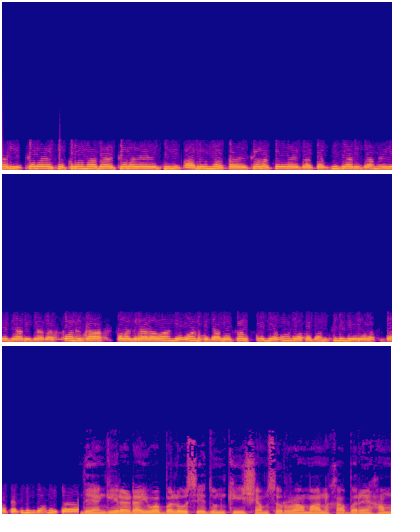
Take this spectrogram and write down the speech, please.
ناري کله چې کرونا دا کله چې اړ نه. کله چې دا سبزی جاری دا مې جاری دا راستنه دا خلک را روان دي غونډه خدای لوکل خلک غونډه خدای باندې کړي دا تکلیف د انګیرډا یو بل اوسیدونکو شمس الر الرحمن خبره هم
